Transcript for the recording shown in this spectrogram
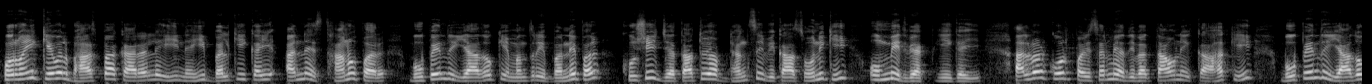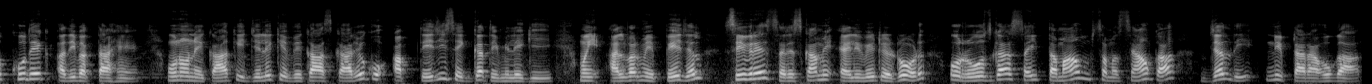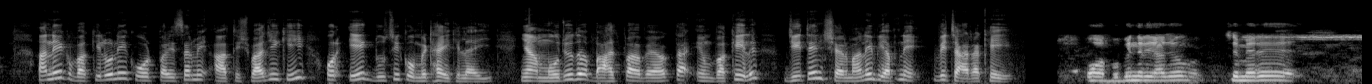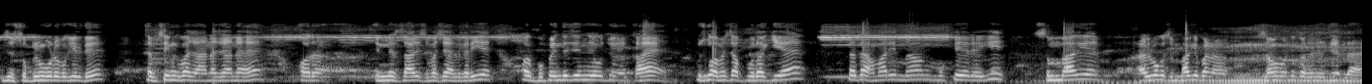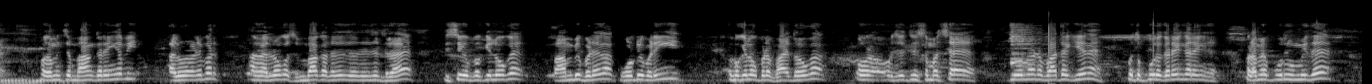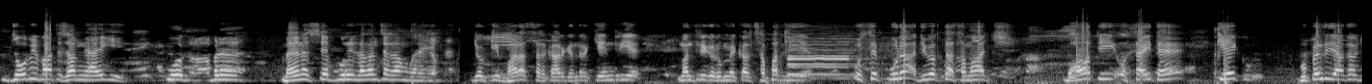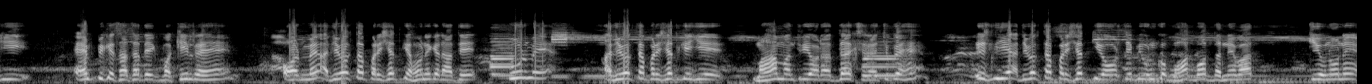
और वहीं केवल भाजपा कार्यालय ही नहीं, बल्कि कई अन्य स्थानों पर भूपेंद्र यादव के मंत्री बनने पर खुशी जताते हुए अब ढंग से विकास होने की उम्मीद व्यक्त की गई। अलवर कोर्ट परिसर में अधिवक्ताओं ने कहा कि भूपेंद्र यादव खुद एक अधिवक्ता हैं। उन्होंने कहा कि ज़िले के विकास कार्यों को अब तेज़ी से गति मिलेगी। वहीं अलवर में पेयजल, सीवरेज, सरिस्का में एलिवेटेड रोड और रोज़गार सहित तमाम समस्याओं का जल्दी निपटारा होगा। अनेक वकीलों ने कोर्ट परिसर में आतिशबाजी की और एक दूसरे को मिठाई खिलाई। यहाँ मौजूद भाजपा प्रवक्ता एवं वकील जितेंद्र शर्मा ने भी अपने विचार रखे। और भूपेंद्र यादव से मेरे जो सुप्रीम कोर्ट वकील थे तब से इनके पास आना जाना है और इनने सारी समस्या हल करी है और भूपेंद्र जी ने जो, कहा है उसको हमेशा पूरा किया है। तथा हमारी मांग मुख्य रहेगी संभागीय अलवर को संभागीय बना दे रहा है। और हम इनसे मांग करेंगे अभी अलवर आने पर। अलवर को संभाग का दर्जा दे रहा है। जिससे वकीलों के काम भी बढ़ेगा, कोर्ट भी बढ़ेंगी तो वकीलों को बड़ा फ़ायदा होगा। और और जितनी समस्या है, जो उन्होंने वादे किए ना, वो तो पूरे करेंगे करेंगे। और हमें पूरी उम्मीद है, जो भी बातें सामने आएगी, वो अपने मेहनत से, पूरी लगन से काम करेंगे अपने। जो कि भारत सरकार के अंदर केंद्रीय मंत्री के रूप में कल शपथ ली है, उससे पूरा अधिवक्ता समाज बहुत ही उत्साहित है कि एक भूपेंद्र यादव जी एमपी के साथ साथ एक वकील रहे हैं। और मैं अधिवक्ता परिषद के होने के नाते पूर्व में अधिवक्ता परिषद के ये महामंत्री और अध्यक्ष रह चुके हैं। इसलिए अधिवक्ता परिषद की ओर से भी उनको बहुत बहुत धन्यवाद कि उन्होंने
